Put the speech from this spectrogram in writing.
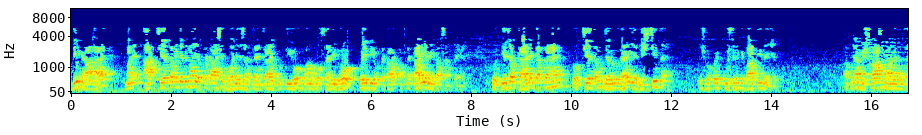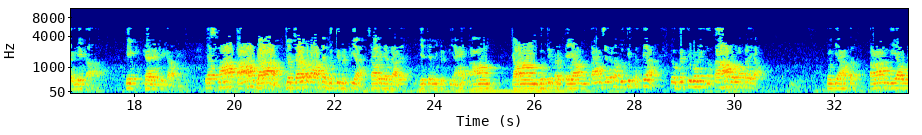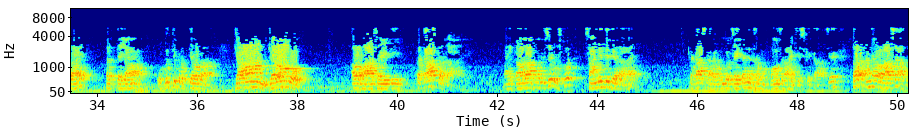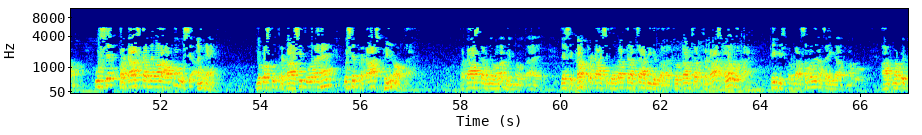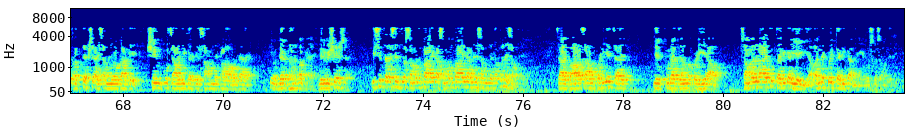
दिख रहा है। माने चेतन के बिना ये प्रकाशित हो नहीं सकते हैं। चाहे बुद्धि हो, मन हो, शरीर हो, कोई भी प्रकार अपने कार्य नहीं कर सकते हैं। तो ये जब कार्य कर रहे हैं तो चेतन ज़रूर है, ये निश्चित है। इसको कोई पूछने की बात ही नहीं है। अपने आप विश्वास में आ जाना चाहिए कहा। एक कह रहे टीका में काम जड़ाम जो जड़ पदार्थ है बुद्धिवृत्तियाँ सारे के सारे, जितने भी वृत्तियाँ हैं काम जड़ाम बुद्धि प्रत्ययाम काम से लेना बुद्धि प्रत्यय। जो वृत्ति बोलेंगे तो कहा बोलना पड़ेगा। क्योंकि यहाँ पर ताम दिया हुआ है, प्रत्यय। वो बुद्धि प्रत्यय होगा। जड़ान जड़ों को अवभाषा प्रकाश कर रहा है। मैंने तादात्म से उसको सानिध्य दे रहा है। प्रकाश कर रहा है उनको चैतन्य धर्म पहुँच रहा है जिसके कारण से तब अन्य अभाषा आत्मा उससे प्रकाश करने वाला आत्मा उससे अन्य है। जो वस्तु प्रकाशित हो रहे हैं उससे प्रकाश भिन्न होता है। प्रकाश करने वाला भिन्न होता है। जैसे घट प्रकाशित होगा चर्चा आदि के द्वारा तो चर्चा प्रकाश अलग होता है। ठीक इस प्रकार समझना चाहिए आत्मा को। आत्मा कोई प्रत्यक्ष ऐसा नहीं होगा कि सिंह कुछ आदि करके सामने खड़ा हो जाए, क्यों? निर्धर्मक है निर्विशेष है। इसी तरह से जो समझ पाएगा समझ पाएगा, नहीं समझेगा तो नहीं समझेगा। चाहे बारह साल पढ़िए, चाहे ये पूरा जन्म पढ़िए आप। समझना है तो तरीका यही है, अन्य कोई तरीका नहीं है, उसको समझने की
